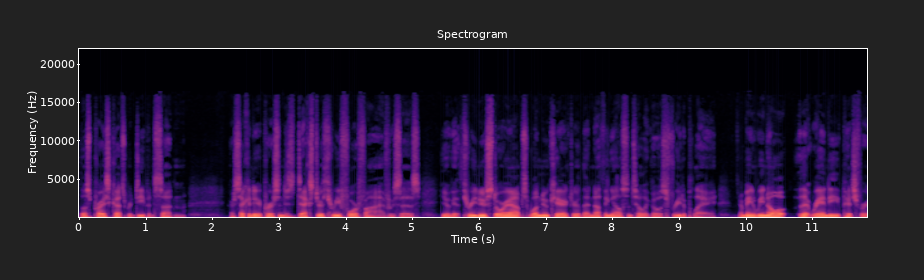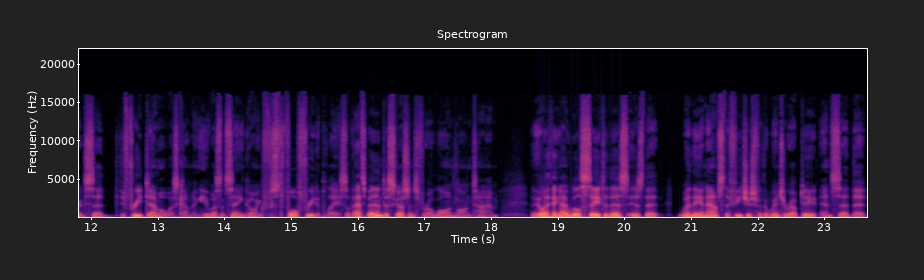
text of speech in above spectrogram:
Those price cuts were deep and sudden. Our secondary person is Dexter345, who says, You'll get three new story ops, one new character, then nothing else until it goes free to play. I mean, we know that Randy Pitchford said the free demo was coming. He wasn't saying going full free to play. So that's been in discussions for a long, long time. The only thing I will say to this is that when they announced the features for the winter update and said that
